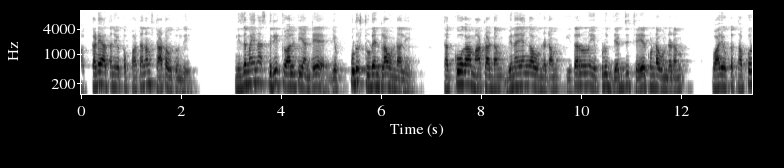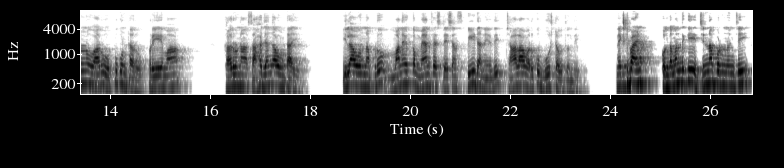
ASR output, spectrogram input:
అక్కడే అతని యొక్క పతనం స్టార్ట్ అవుతుంది. నిజమైన స్పిరిచువాలిటీ అంటే ఎప్పుడు స్టూడెంట్లా ఉండాలి. తక్కువగా మాట్లాడడం వినయంగా ఉండటం ఇతరులను ఎప్పుడు జడ్జ్ చేయకుండా ఉండడం వారి యొక్క తప్పులను వారు ఒప్పుకుంటారు. ప్రేమ కరుణ సహజంగా ఉంటాయి. ఇలా ఉన్నప్పుడు మన యొక్క మేనిఫెస్టేషన్ స్పీడ్ అనేది చాలా వరకు బూస్ట్ అవుతుంది. నెక్స్ట్ పాయింట్ కొంతమందికి చిన్నప్పటి నుంచి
